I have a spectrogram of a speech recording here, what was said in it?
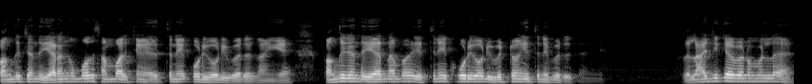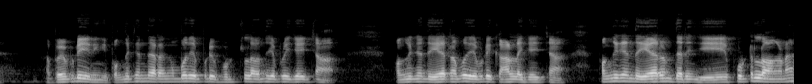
பங்குச்சந்தை இறங்கும் போது சம்பாரிச்சவங்க எத்தனையோ கோடி கோடி பேர் இருக்காங்க. பங்குச்சந்தை ஏறினப்போ எத்தனையோ கோடி கோடி விட்டவங்க எத்தனை பேர் இருக்காங்க. அது லாஜிக்காக வேணுமில்ல. அப்போ எப்படி? நீங்கள் பங்குச்சந்தை இறங்கும்போது எப்படி புட்டில் வந்து எப்படி ஜெயிச்சான்? பங்குச்சந்தை ஏறினபோது எப்படி காலில் ஜெயிச்சான்? பங்குச்சந்தை ஏறும்னு தெரிஞ்சு புட்டில் வாங்கினா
